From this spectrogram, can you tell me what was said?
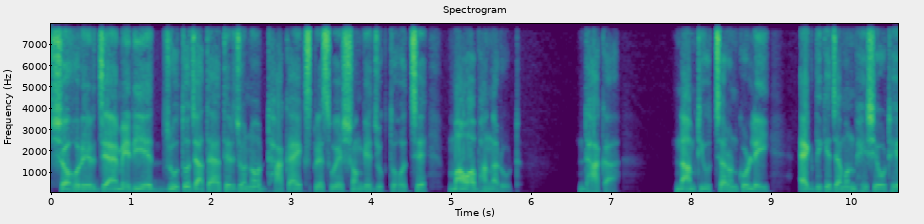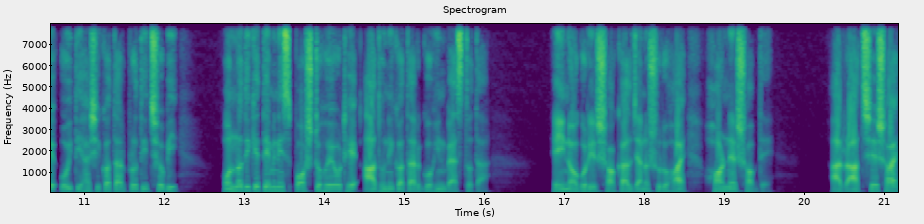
শহরের জ্যাম এড়িয়ে দ্রুত যাতায়াতের জন্য ঢাকা এক্সপ্রেসওয়ের সঙ্গে যুক্ত হচ্ছে মাওয়া ভাঙা রুট। ঢাকা। নামটি উচ্চারণ করলেই একদিকে যেমন ভেসে ওঠে ঐতিহাসিকতার প্রতিচ্ছবি, অন্যদিকে তেমনি স্পষ্ট হয়ে ওঠে আধুনিকতার গহীন ব্যস্ততা। এই নগরীর সকাল যেন শুরু হয় হর্নের শব্দে। আর রাত শেষ হয়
